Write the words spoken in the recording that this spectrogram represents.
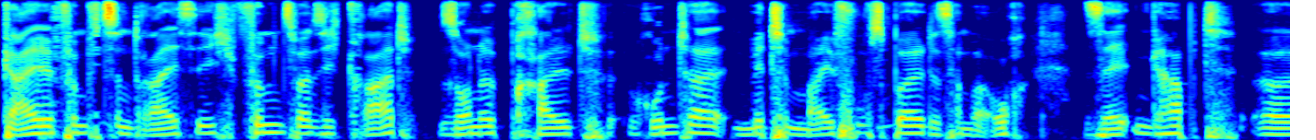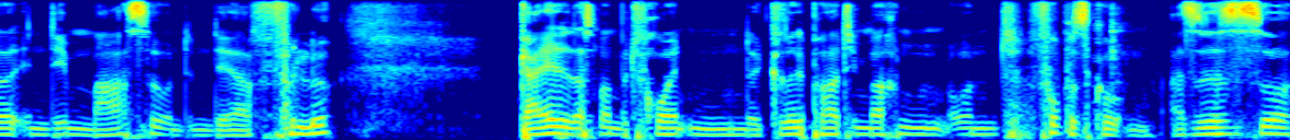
geil, 15.30 25 Grad, Sonne prallt runter, Mitte Mai Fußball, das haben wir auch selten gehabt äh, in dem Maße und in der Fülle. Geil, dass man mit Freunden eine Grillparty machen und Fuppes gucken. Also das ist so,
